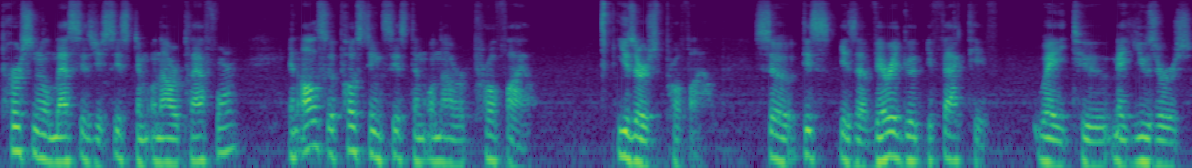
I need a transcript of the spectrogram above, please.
personal message system on our platform and also a posting system on our profile, user's profile. So this is a very good effective way to make users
